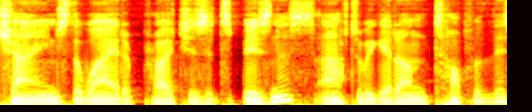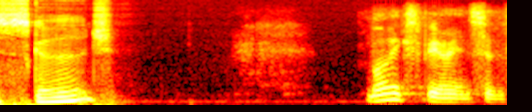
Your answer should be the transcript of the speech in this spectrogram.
change the way it approaches its business after we get on top of this scourge? My experience of,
